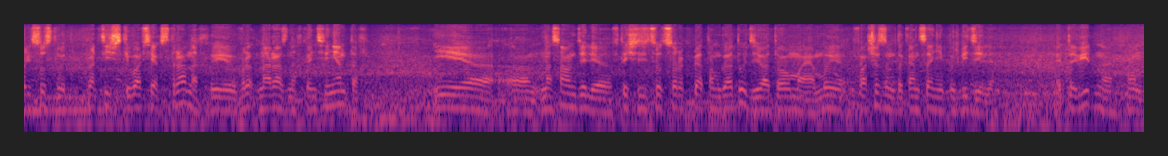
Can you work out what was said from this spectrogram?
присутствует практически во всех странах и на разных континентах. И э, на самом деле в 1945 году, 9 мая, мы фашизм до конца не победили. Это видно, он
